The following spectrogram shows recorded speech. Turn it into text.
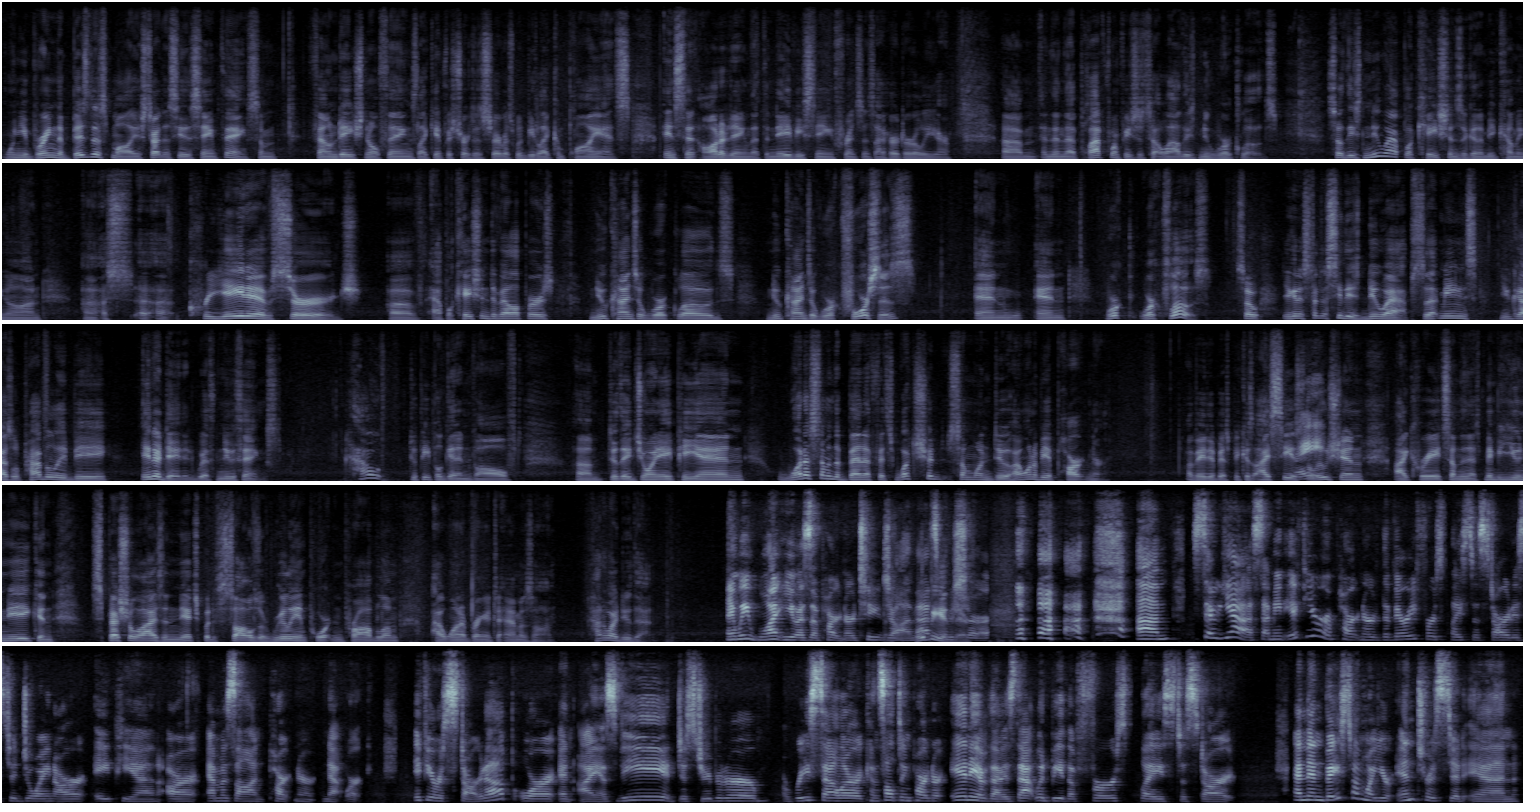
when you bring the business model, you're starting to see the same thing. Some foundational things like infrastructure service would be like compliance, instant auditing that the Navy's seeing, for instance, I heard earlier. Um, and then that platform features to allow these new workloads. So these new applications are going to be coming on, uh, a, a creative surge of application developers, new kinds of workloads, new kinds of workforces, and, and work, workflows. So you're going to start to see these new apps. So that means you guys will probably be inundated with new things. How do people get involved? Um, do they join APN? What are some of the benefits? What should someone do? I want to be a partner of AWS because I see a Great. solution, I create something that's maybe unique and specialized and niche, but it solves a really important problem. I want to bring it to Amazon. How do I do that? And we want you as a partner too, John. That's we'll for sure. um, so yes, I mean, if you're a partner, the very first place to start is to join our APN, our Amazon Partner Network. If you're a startup or an ISV, a distributor, a reseller, a consulting partner, any of those, that would be the first place to start. And then based on what you're interested in,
